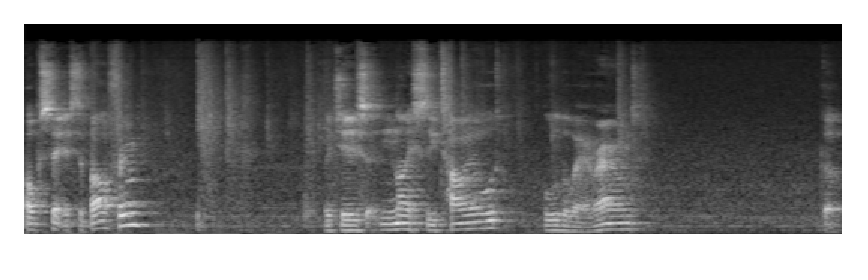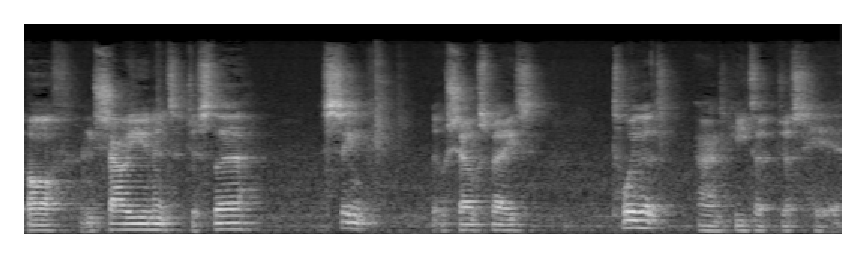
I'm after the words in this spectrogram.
Opposite is the bathroom, which is nicely tiled all the way around. Got bath and shower unit just there, sink, little shelf space, toilet and heater just here.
